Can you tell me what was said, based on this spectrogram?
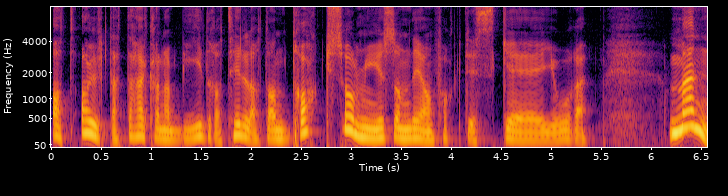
at alt dette her kan ha bidratt til at han drakk så mye som det han faktisk eh, gjorde. Men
